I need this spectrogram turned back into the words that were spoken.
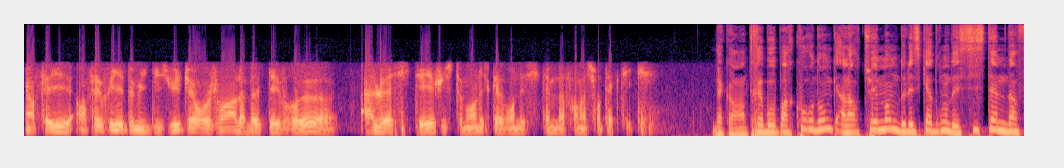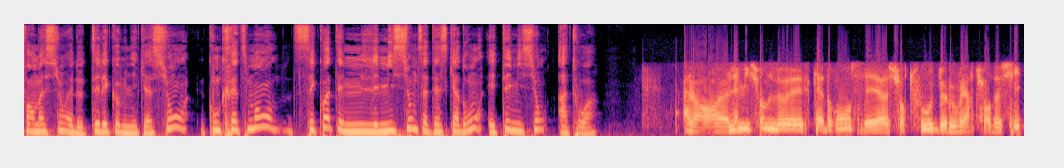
Et en, février 2018, j'ai rejoint la base d'Evreux euh, à l'EACT, justement, l'escadron des systèmes d'information tactique. D'accord, un très beau parcours donc. Alors tu es membre de l'escadron des systèmes d'information et de télécommunication. Concrètement, c'est quoi tes, les missions de cet escadron et tes missions à toi? Alors euh, les missions de l'escadron, c'est euh, surtout de l'ouverture de sites,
